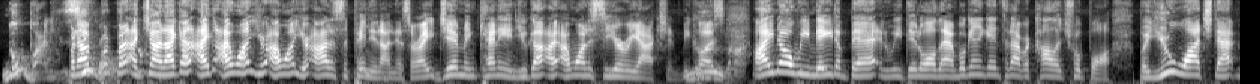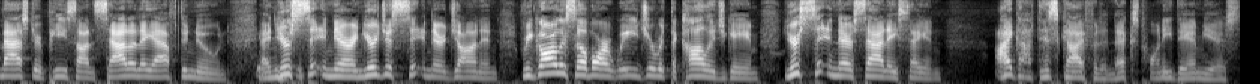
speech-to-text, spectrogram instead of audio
Nobody. But I'm, but, but uh, John, I got, I, I want your, I want your honest opinion on this. All right, Jim and Kenny, and you got, I, I want to see your reaction because Nobody. I know we made a bet and we did all that. And we're gonna get into that with college football. But you watched that masterpiece on Saturday afternoon, and you're sitting there and you're just sitting there, John. And regardless of our wager with the college game, you're sitting there Saturday saying, "I got this guy for the next twenty damn years."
